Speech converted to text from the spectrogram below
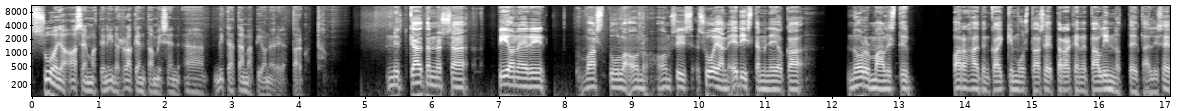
suoja-asemat ja niiden rakentamisen. Äh, mitä tämä pioneerille tarkoittaa? Nyt käytännössä pioneerin vastuulla on, on siis suojan edistäminen, joka normaalisti parhaiten kaikki muistaa se, että rakennetaan linnotteita. Eli se,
